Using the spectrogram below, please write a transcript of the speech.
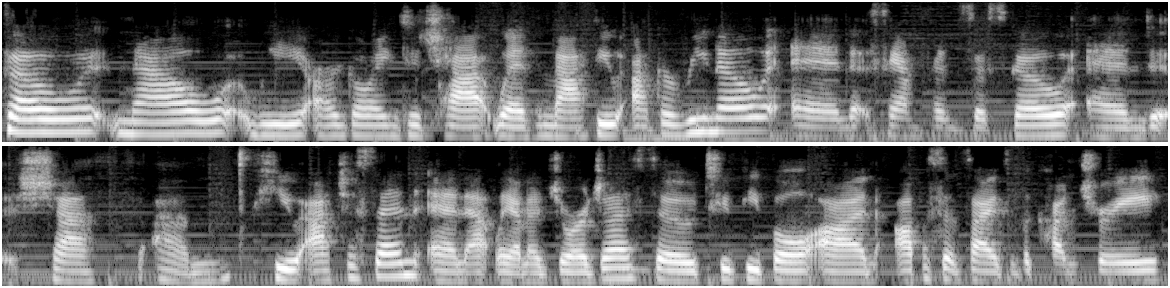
So now we are going to chat with Matthew Accarrino in San Francisco and Chef um, Hugh Acheson in Atlanta, Georgia. So two people on opposite sides of the country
